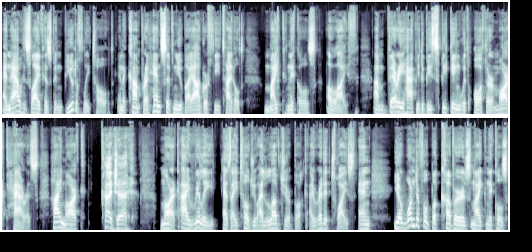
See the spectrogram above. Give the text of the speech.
And now his life has been beautifully told in a comprehensive new biography titled Mike Nichols, A Life. I'm very happy to be speaking with author Mark Harris. Hi, Mark. Hi, Jack. Mark, I really, as I told you, I loved your book. I read it twice. And your wonderful book covers Mike Nichols'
